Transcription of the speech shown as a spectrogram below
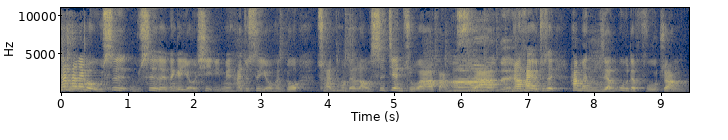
那它那个武士武士的那个游戏里面，它就是有很多传统的老式建筑啊、房子啊，然后还有就是他们人物的服装。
